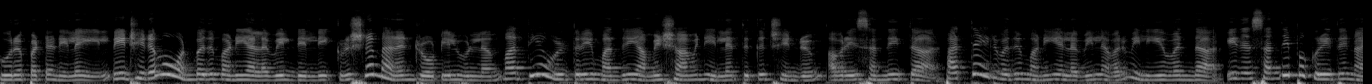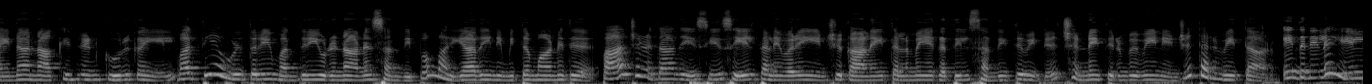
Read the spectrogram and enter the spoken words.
கூறப்பட்ட நிலையில் நேற்றிரவு ஒன்பது மணி அளவில் டெல்லி கிருஷ்ணமேனன் ரோட்டில் உள்ள மத்திய உள்துறை மந்திரி அமித்ஷாவின் இல்லத்துக்கு சென்றும் அவரை சந்தித்தார். பத்து இருபது மணியளவில் அவர் வெளியே வந்தார். இந்த சந்திப்பு குறித்து நைனா நாகேந்திரன் கூறுகையில் மத்திய உள்துறை மந்திரியுடனான சந்திப்பு மரியாதை நிமித்தமானது. பா ஜனதா தேசிய செயல் தலைவரை இன்று காலை தலைமையகத்தில் சந்தித்துவிட்டு சென்னை திரும்புவேன் என்று தெரிவித்தார். இந்த நிலையில்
